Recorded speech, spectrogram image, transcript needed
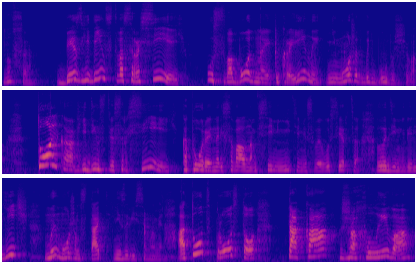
Ну все. Без единства с Россией у свободной Украины не может быть будущего. Только в единстве с Россией, которое нарисовал нам всеми нитями своего сердца Владимир Ильич, мы можем стать независимыми. А тут просто така жахлива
